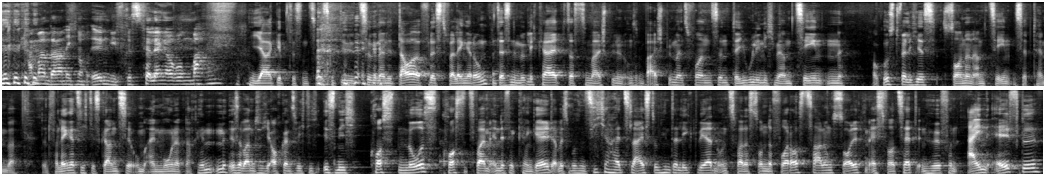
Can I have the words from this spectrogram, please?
Kann man da nicht noch irgendwie Fristverlängerungen machen? Ja, gibt es. Und zwar es gibt die sogenannte Dauerfristverlängerung. das ist eine Möglichkeit, dass zum Beispiel in unserem Beispiel, wenn es vorhin sind, der Juli nicht mehr am 10. August fällig ist, sondern am 10. September. Dann verlängert sich das Ganze um einen Monat nach hinten. Ist aber natürlich auch ganz wichtig, ist nicht kostenlos, kostet zwar im Endeffekt kein Geld, aber es muss eine Sicherheitsleistung hinterlegt werden und zwar das Sondervorauszahlungssoll im SVZ in Höhe von ein Elftel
